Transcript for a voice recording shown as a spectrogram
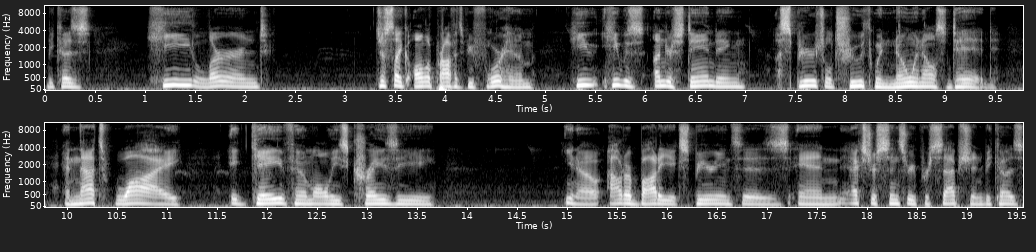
because he learned, just like all the prophets before him, he, he was understanding a spiritual truth when no one else did. And that's why it gave him all these crazy, you know, outer body experiences and extrasensory perception because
